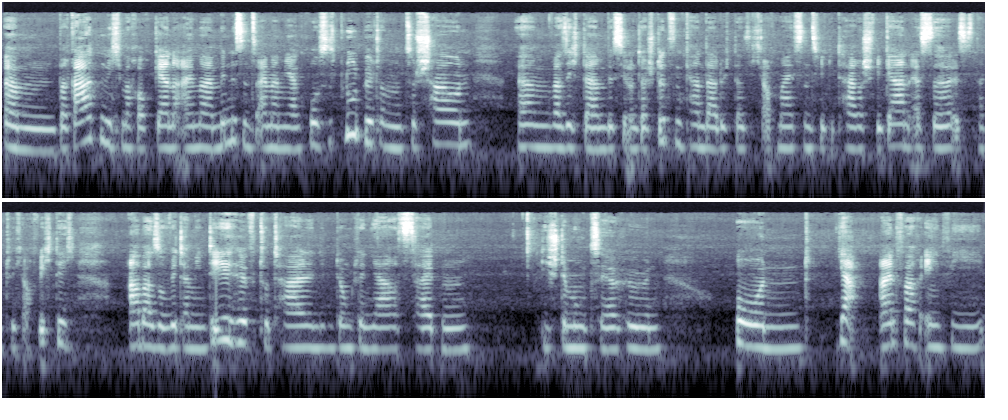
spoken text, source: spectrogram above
ähm, beraten. Ich mache auch gerne einmal, mindestens einmal im Jahr ein großes Blutbild, um zu schauen, ähm, was ich da ein bisschen unterstützen kann. Dadurch, dass ich auch meistens vegetarisch-vegan esse, ist es natürlich auch wichtig. Aber so Vitamin D hilft total in den dunklen Jahreszeiten, die Stimmung zu erhöhen. Und ja, einfach irgendwie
